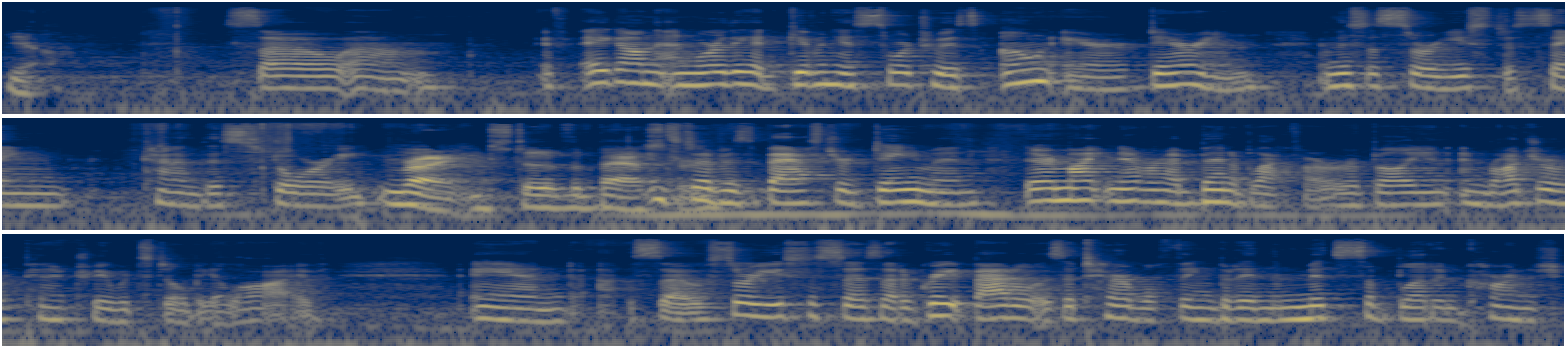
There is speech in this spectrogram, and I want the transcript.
yeah So um, if Aegon the Unworthy had given his sword to his own heir, Daeron, and this is Sir Eustace saying kind of this story, Right, instead of the bastard. instead of his bastard Daemon, there might never have been a Blackfire rebellion, and Roger of Pennytree would still be alive. And uh, so Sir Eustace says that a great battle is a terrible thing, but in the midst of blood and carnage,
